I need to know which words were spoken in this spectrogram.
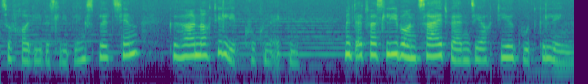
Zu Frau Liebes Lieblingsplätzchen gehören auch die Lebkuchenecken. Mit etwas Liebe und Zeit werden sie auch dir gut gelingen.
